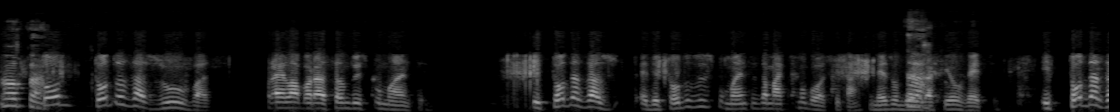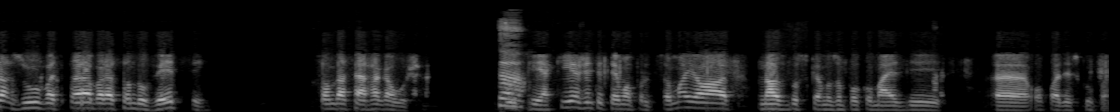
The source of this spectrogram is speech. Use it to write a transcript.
Opa. Tod, todas as uvas para elaboração do espumante e todas as é de todos os espumantes da Máximo Bosque, tá? Mesmo tá. biografia ah. o Vetsi. E todas as uvas para elaboração do Vetsi são da Serra Gaúcha. Tá. Porque aqui a gente tem uma produção maior, nós buscamos um pouco mais de Uh, opa, desculpa.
